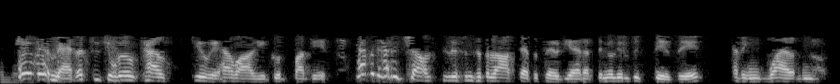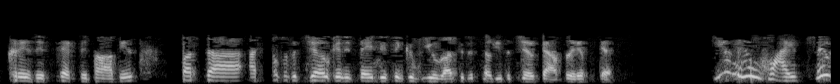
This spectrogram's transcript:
Hey there, Maddox. It's your old pal Stewie. How are you, good buddy? Haven't had a chance to listen to the last episode yet. I've been a little bit busy, having wild and crazy sexy parties. But uh, I thought of a joke and it made me think of you. I'm going to tell you the joke now, so here we go. Do you know why it's so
